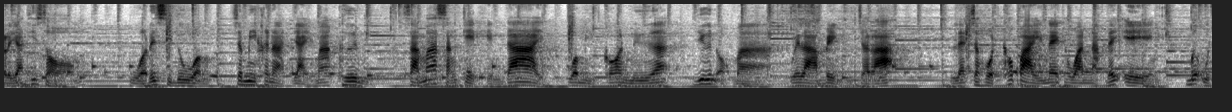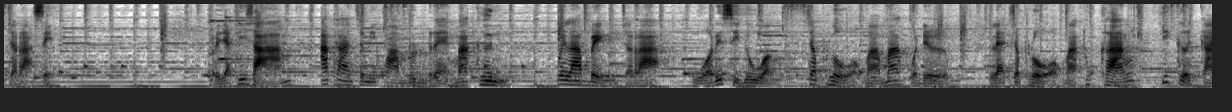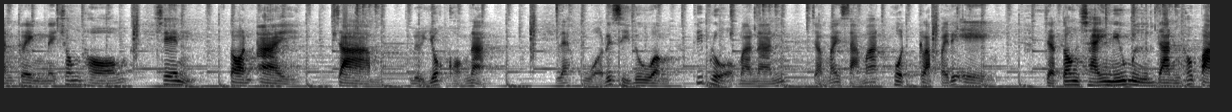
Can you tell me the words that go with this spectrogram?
ระยะที่ 2 หัวฤทธิ์สีดวงจะมีขนาดใหญ่มากขึ้น สามารถสังเกตเห็นได้ว่ามีก้อนเนื้อยื่นออกมา เวลาเบ่งอุจจาระ และจะหดเข้าไปในทวารหนักได้เอง เมื่ออุจจาระเสร็จ ระยะที่ 3 อาการจะมีความรุนแรงมากขึ้น เวลาเบ่งอุจจาระหัวริสีดวง จะโผล่ออกมามากกว่าเดิม และจะโผล่ออกมาทุกครั้งที่เกิดการเกร็งในช่องท้อง เช่น ตอนไอ จาม หรือยกของหนัก และหัวริสีดวงที่โผล่ออกมานั้นจะไม่สามารถหดกลับไปได้เอง จะต้องใช้นิ้วมือดันเข้าไป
